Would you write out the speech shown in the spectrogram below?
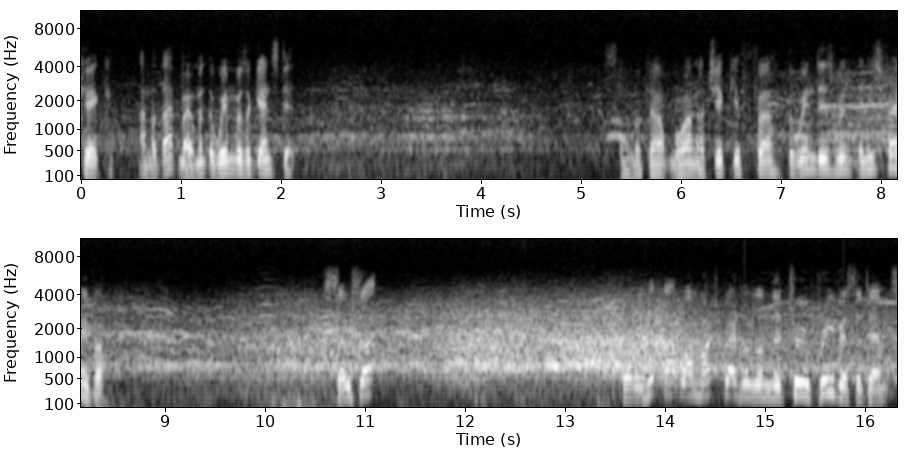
Kick. And at that moment, the wind was against it. So look out, Mlynarczyk, if uh, the wind is in his favour. Sousa. Well, he hit that one much better than the two previous attempts.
